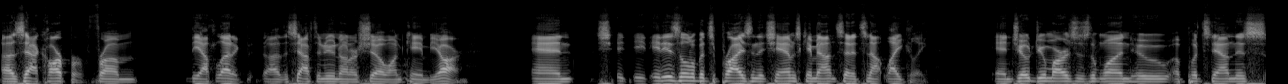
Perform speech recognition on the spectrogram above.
uh, Zach Harper from The Athletic uh, this afternoon on our show on KNBR. And it, it is a little bit surprising that Shams came out and said it's not likely. And Joe Dumars is the one who uh, puts down this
